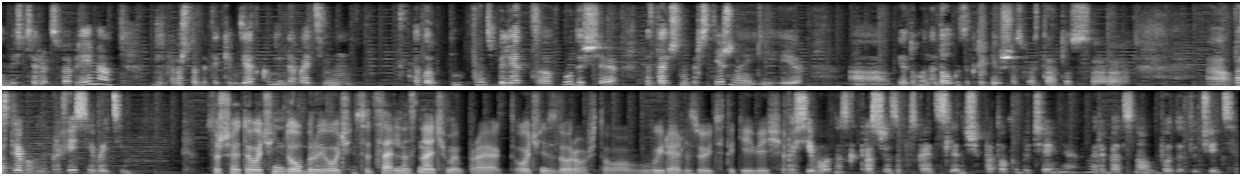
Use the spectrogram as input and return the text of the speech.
инвестируют свое время для того, чтобы таким деткам давать такой путь-билет в будущее достаточно престижный и, э, я думаю, надолго закрепивший свой статус э, востребованной профессии в IT. Слушай, это очень добрый и очень социально значимый проект. Очень здорово, что вы реализуете такие вещи. Спасибо. У нас как раз сейчас запускается следующий поток обучения. Ребят снова будут учить.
